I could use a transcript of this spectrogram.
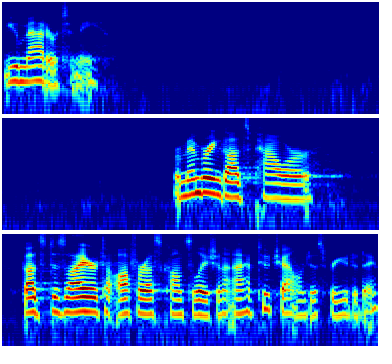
You matter to me. Remembering God's power God's desire to offer us consolation. I have two challenges for you today.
